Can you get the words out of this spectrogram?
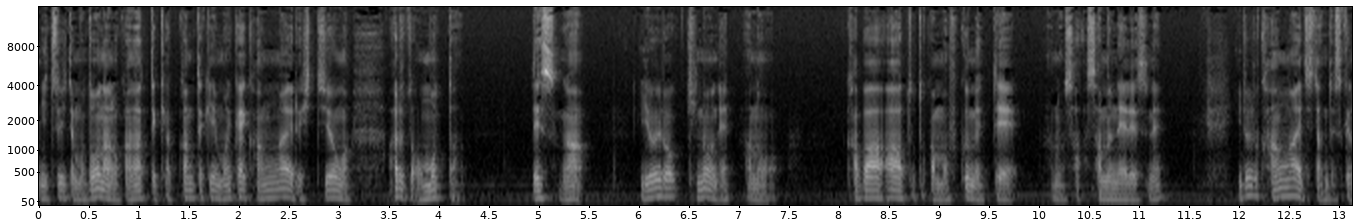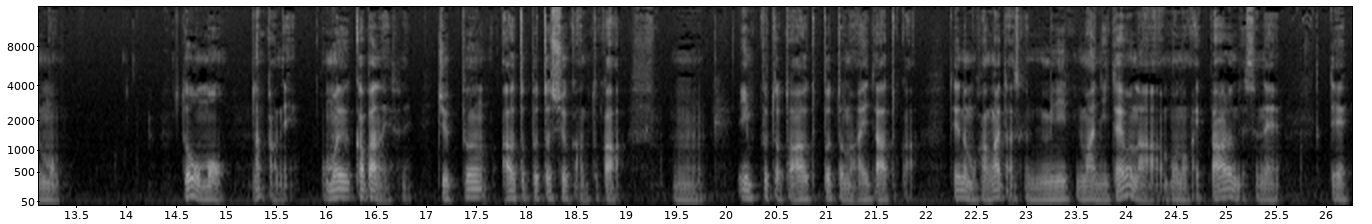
についてもどうなのかなって客観的にもう一回考える必要があると思ったんですがいろいろ昨日ねあのカバーアートとかも含めてのササムネですねいろいろ考えてたんですけどもどうもなんかね思い浮かばないですね10分アウトプット習慣とか、うん、インプットとアウトプットの間とかっていうのも考えたんですけど、まあ、似たようなものがいっぱいあるんですね。で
